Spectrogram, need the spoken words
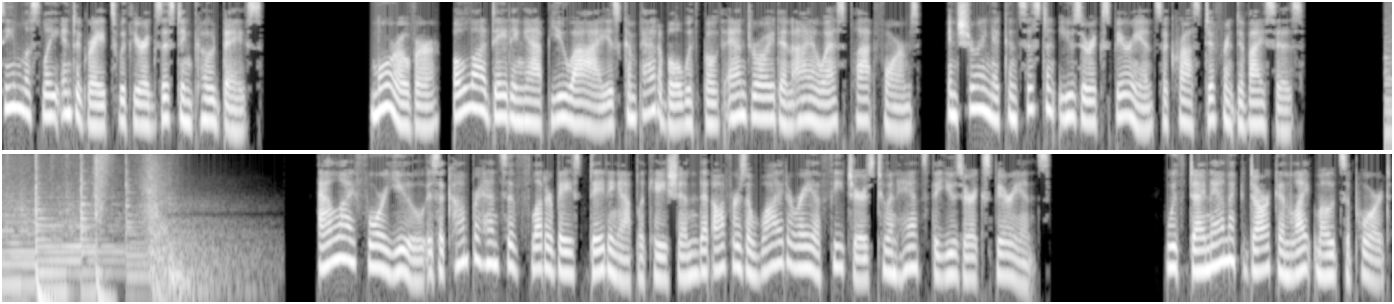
seamlessly integrates with your existing codebase. Moreover, Hola Dating App UI is compatible with both Android and iOS platforms, ensuring a consistent user experience across different devices. Ally4U is a comprehensive Flutter-based dating application that offers a wide array of features to enhance the user experience. With dynamic dark and light mode support,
